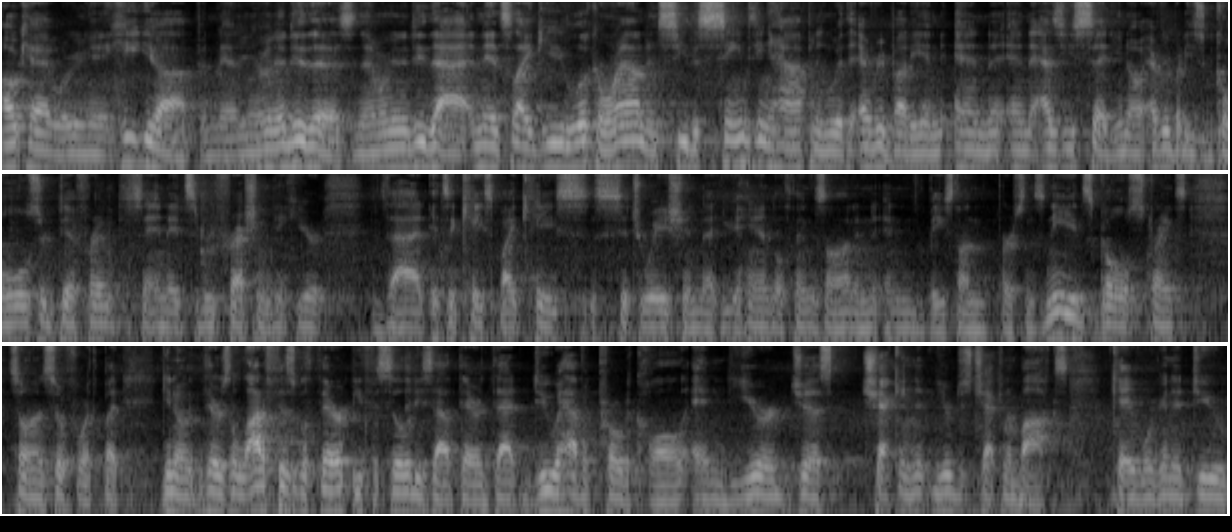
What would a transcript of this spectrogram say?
okay, we're going to heat you up, and then we're going to do this, and then we're going to do that, and it's like you look around and see the same thing happening with everybody, and and and as you said, you know, everybody's goals are different, and it's refreshing to hear that it's a case by case situation that you handle things on, and, and based on person's needs, goals, strengths, so on and so forth. But you know, there's a lot of physical therapy facilities out there that do have a protocol, and you're just checking, you're just checking a box Okay, we're gonna do,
